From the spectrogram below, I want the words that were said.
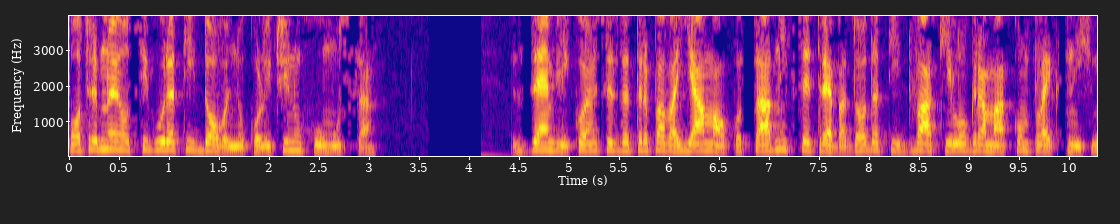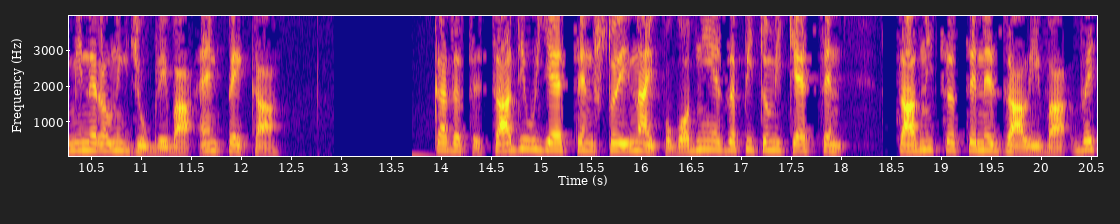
Potrebno je osigurati dovoljnu količinu humusa. Zemlji kojom se zatrpava jama oko sadnice treba dodati 2 kg kompleksnih mineralnih đubriva NPK. Kada se sadi u jesen, što je najpogodnije za pitomi kesten, sadnica se ne zaliva, već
